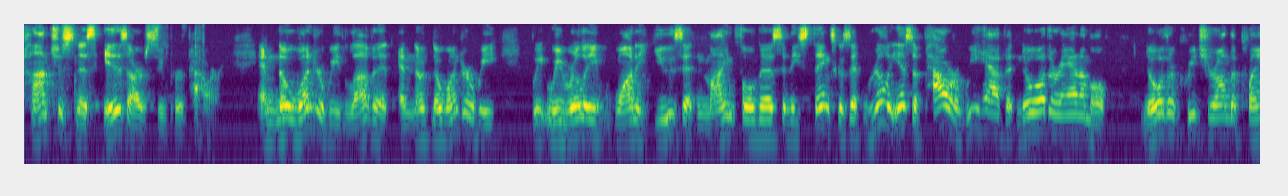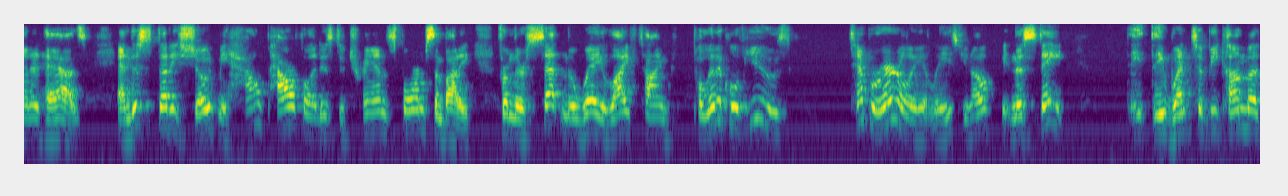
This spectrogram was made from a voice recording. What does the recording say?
consciousness is our superpower. And no wonder we love it. And no, no wonder we, we, we really want to use it in mindfulness and these things because it really is a power we have that no other animal no other creature on the planet has. And this study showed me how powerful it is to transform somebody from their set in the way lifetime political views temporarily at least you know in the state they, they went to become a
